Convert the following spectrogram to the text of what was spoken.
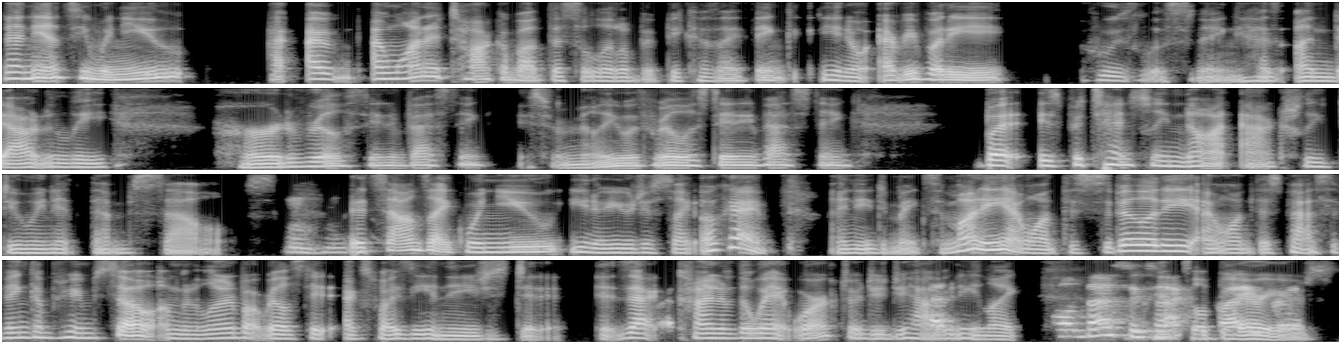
now, Nancy, when you, I, I, I want to talk about this a little bit because I think, you know, everybody who's listening has undoubtedly heard of real estate investing, is familiar with real estate investing, but is potentially not actually doing it themselves. Mm-hmm. It sounds like when you, you know, you're just like, okay, I need to make some money. I want this stability. I want this passive income stream. So I'm going to learn about real estate XYZ. And then you just did it. Is that kind of the way it worked? Or did you have any like, well, that's exactly barriers?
